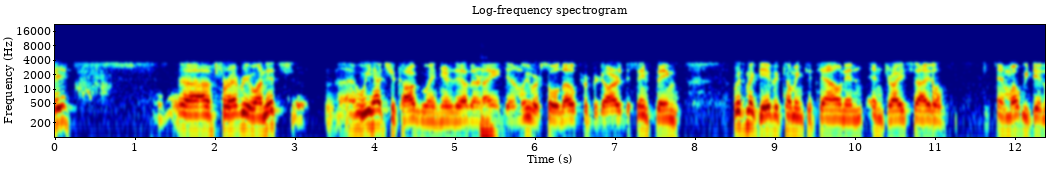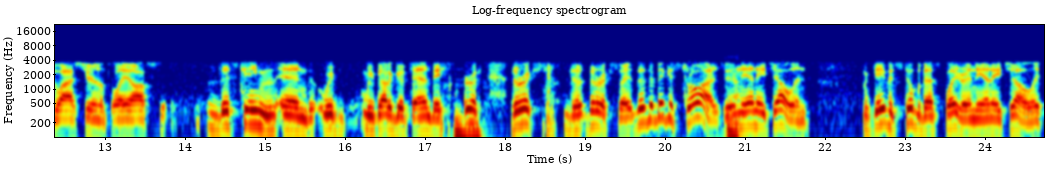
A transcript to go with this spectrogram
It's uh, for everyone. It's uh, we had Chicago in here the other night, and we were sold out for Bedard. The same thing with McDavid coming to town and and Draisaitl and what we did last year in the playoffs. This team and we've we've got a good fan base. Mm-hmm. They're they're they're, they're excited. They're the biggest draws yeah. in the NHL, and McDavid's still the best player in the NHL. It's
